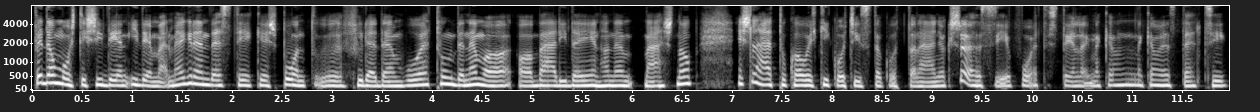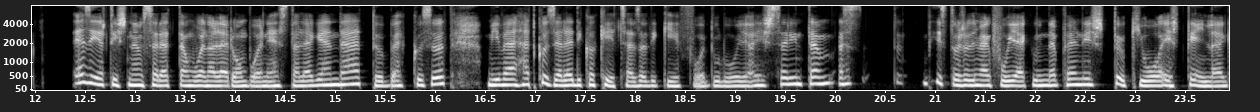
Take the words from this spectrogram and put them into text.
Például most is idén, idén már megrendezték, és pont Füreden voltunk, de nem a, a bál idején, hanem másnap, és láttuk, ahogy kikocsiztak ott a lányok. Sőn szép volt, és tényleg nekem, nekem ez tetszik. Ezért is nem szerettem volna lerombolni ezt a legendát többek között, mivel hát közeledik a 200. évfordulója, és szerintem ez biztos, hogy meg fogják ünnepelni, és tök jó, és tényleg.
